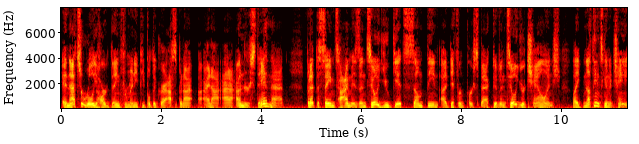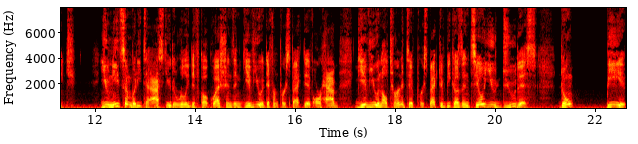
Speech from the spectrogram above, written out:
And that's a really hard thing for many people to grasp and I and I, I understand that. But at the same time is until you get something a different perspective, until you're challenged, like nothing's going to change you need somebody to ask you the really difficult questions and give you a different perspective or have give you an alternative perspective because until you do this don't be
